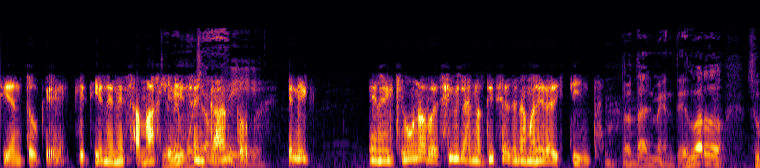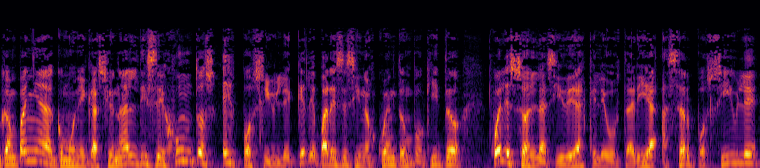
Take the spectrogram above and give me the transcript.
siento que, que tienen esa magia y ese encanto en, el, en el que uno recibe las noticias de una manera distinta. Totalmente. Eduardo, su campaña comunicacional dice Juntos es posible. ¿Qué le parece si nos cuenta un poquito cuáles son las ideas que le gustaría hacer posible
